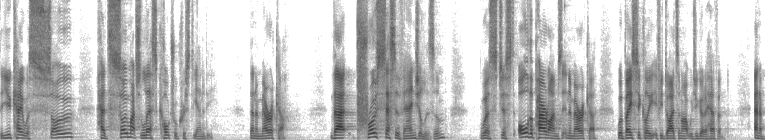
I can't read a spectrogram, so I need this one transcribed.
the UK was so, had so much less cultural Christianity than America that process evangelism was just all the paradigms in America were basically if you died tonight, would you go to heaven? And a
